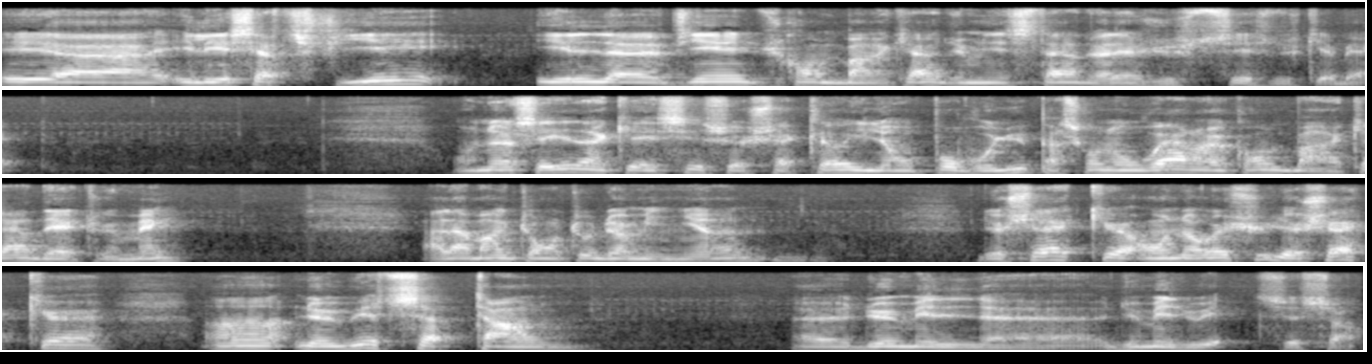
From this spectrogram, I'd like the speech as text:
Et euh, il est certifié, il vient du compte bancaire du ministère de la Justice du Québec. On a essayé d'encaisser ce chèque-là, ils ne l'ont pas voulu parce qu'on a ouvert un compte bancaire d'être humain à la Banque Toronto Dominion. Le chèque, on a reçu le chèque euh, le 8 septembre 2008, euh, c'est ça.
